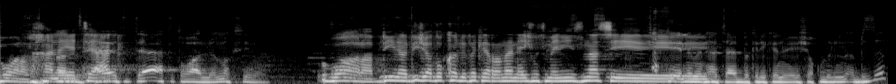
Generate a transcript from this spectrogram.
voilà الخلايا تاعك. تاعه تطوال le maximum. voilà بدينا déjà دوكا لو فات اللي رانا نعيشوا 80 سنة c'est كاينة منها تاع بكري كانوا يعيشوا قبلنا بزاف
